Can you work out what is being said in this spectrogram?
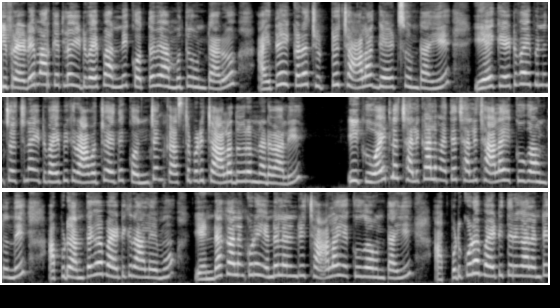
ఈ ఫ్రైడే మార్కెట్లో ఇటువైపు అన్నీ కొత్తవి అమ్ముతూ ఉంటారు. అయితే ఇక్కడ చుట్టూ చాలా గేట్స్ ఉంటాయి. ఏ గేట్ వైపు నుంచి వచ్చినా ఇటువైపుకి రావచ్చు. అయితే కొంచెం కష్టపడి చాలా దూరం నడవాలి. ఈ కువైట్లో చలికాలం అయితే చలి చాలా ఎక్కువగా ఉంటుంది. అప్పుడు అంతగా బయటికి రాలేము. ఎండాకాలం కూడా ఎండలు అనేవి చాలా ఎక్కువగా ఉంటాయి. అప్పుడు కూడా బయట తిరగాలంటే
